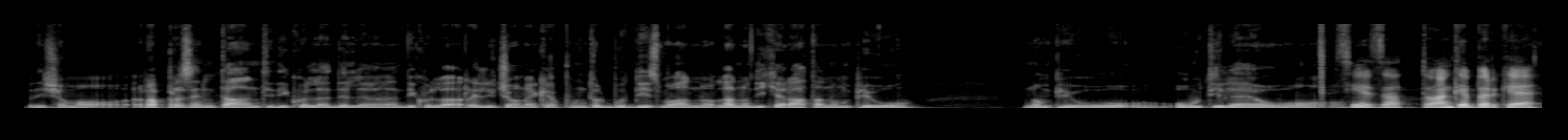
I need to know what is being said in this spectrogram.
diciamo, rappresentanti di quella, del- di quella religione, che è appunto il buddismo, hanno- l'hanno dichiarata non più, non più utile o... Sì, esatto, anche perché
